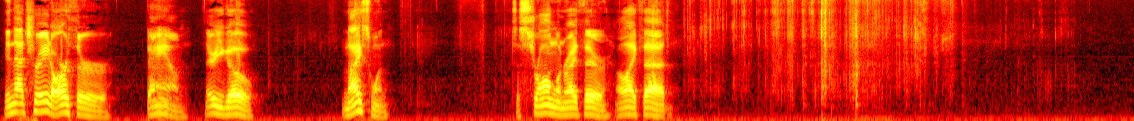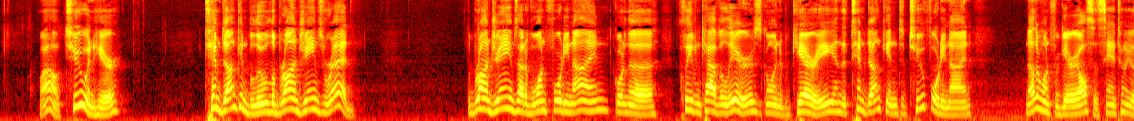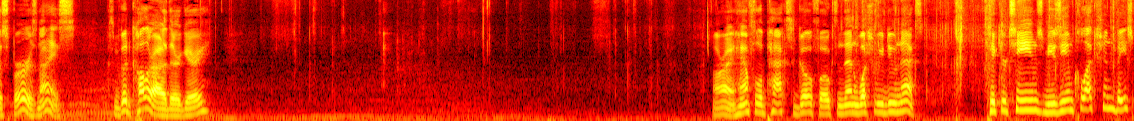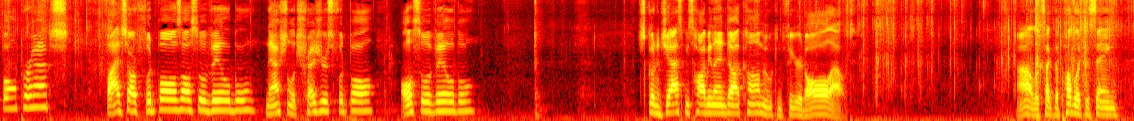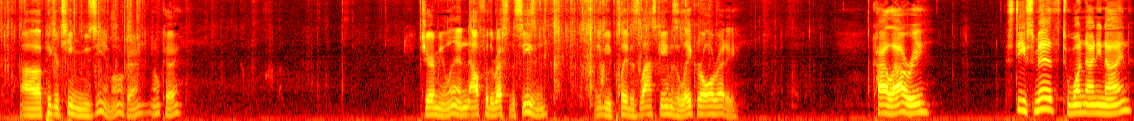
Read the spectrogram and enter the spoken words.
In that trade, Arthur. Bam. There you go. Nice one. It's a strong one right there. I like that. Wow, two in here. Tim Duncan blue, LeBron James red. LeBron James out of 149, going to the Cleveland Cavaliers, going to Gary, and the Tim Duncan to 249. Another one for Gary, also San Antonio Spurs. Nice. Some good color out of there, Gary. All right, handful of packs to go, folks. And then what should we do next? Pick your team's museum collection, baseball, perhaps? Five Star Football is also available. National Treasures Football also available. Just go to jaspyshobbyland.com and we can figure it all out. Ah, looks like the public is saying uh, pick your team museum. Okay, okay. Jeremy Lin out for the rest of the season. Maybe he played his last game as a Laker already. Kyle Lowry. Steve Smith to 199.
